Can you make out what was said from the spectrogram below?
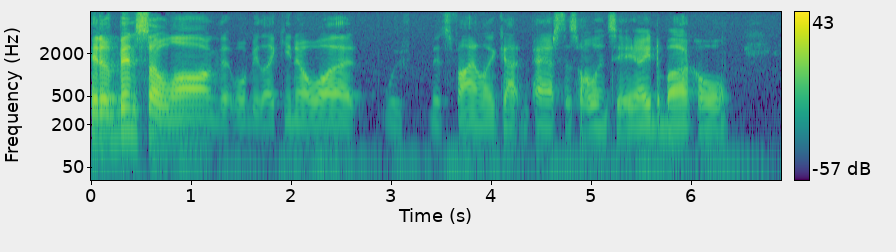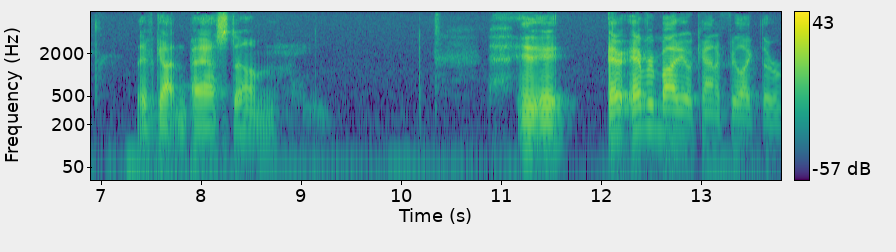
it'll have been so long that we'll be like, you know what, we've it's finally gotten past this whole NCAA debacle. They've gotten past um. It, it, everybody will kind of feel like they're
